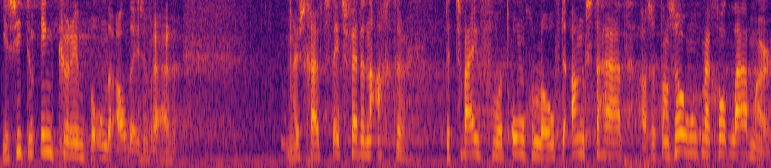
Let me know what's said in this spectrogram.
Je ziet hem inkrimpen onder al deze vragen. Hij schuift steeds verder naar achter. De twijfel, het ongeloof, de angst, de haat. Als het dan zo moet, mijn God, laat maar.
